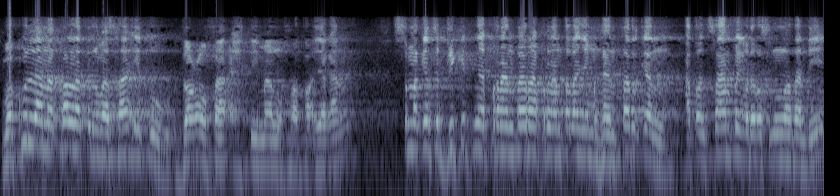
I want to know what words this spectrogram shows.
Wa kullama qallatil wasaitu dha'afa ihtimalu khata' ya kan? Semakin sedikitnya perantara-perantara yang menghantarkan atau sampai kepada Rasulullah tadi,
